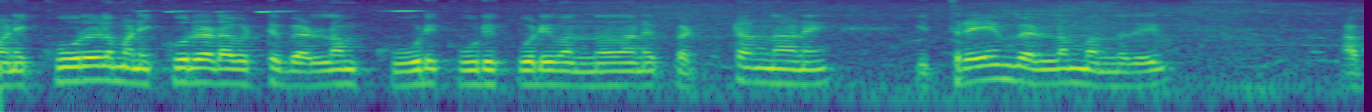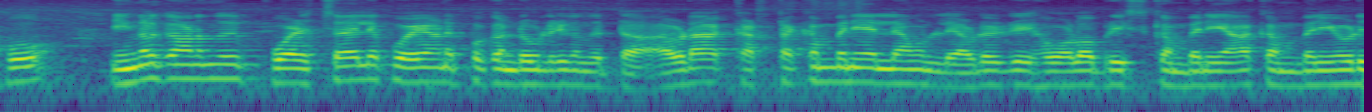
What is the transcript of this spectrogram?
മണിക്കൂറുകൾ മണിക്കൂർ ഇടവിട്ട് വെള്ളം കൂടി കൂടി കൂടി വന്നതാണ്. പെട്ടെന്നാണ് ഇത്രയും വെള്ളം വന്നത്. അപ്പോൾ നിങ്ങൾ കാണുന്നത് പുഴച്ചാലിലെ പുഴയാണ് ഇപ്പോൾ കണ്ടുകൊണ്ടിരിക്കുന്നത് കേട്ടോ. അവിടെ ആ കട്ട കമ്പനി എല്ലാം ഉള്ളത് അവിടെ ഒരു ഹോളോ ബ്രിക്സ് കമ്പനി ആ കമ്പനിയോട്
